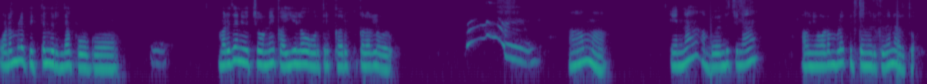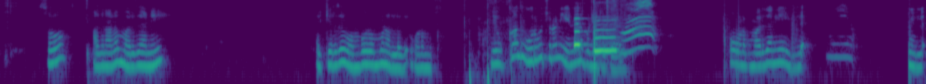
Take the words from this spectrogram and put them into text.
உடம்புல பித்தம் இருந்தா போகும். மருதாணி வச்ச உடனே கையில ஒருத்தர் கருப்பு கலர்ல வரும். ஆமா. என்ன? அப்படி வந்துச்சுன்னா அவங்க உடம்புல பித்தம் இருக்குதுன்னு அர்த்தம். ஸோ அதனால மருதாணி வைக்கிறது ரொம்ப ரொம்ப நல்லது உடம்புக்கு. நீ உட்காந்து உருவச்சோட நீ என்ன பண்ணிட்டு இருக்க? இப்போ உனக்கு மருதாணியே இல்லை. இல்லை.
